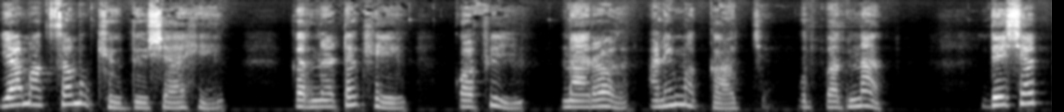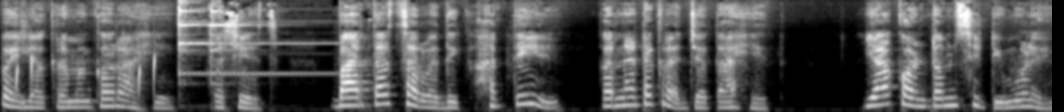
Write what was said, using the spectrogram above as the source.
यामागचा मुख्य उद्देश आहे. कर्नाटक हे कॉफी नारळ आणि मक्काच्या उत्पादनात देशात पहिल्या क्रमांकावर आहे. तसेच भारतात सर्वाधिक हत्ती कर्नाटक राज्यात आहेत. या क्वांटम सिटीमुळे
